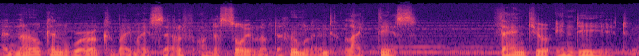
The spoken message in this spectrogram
and now can work by myself on the soil of the homeland like this. Thank you indeed.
